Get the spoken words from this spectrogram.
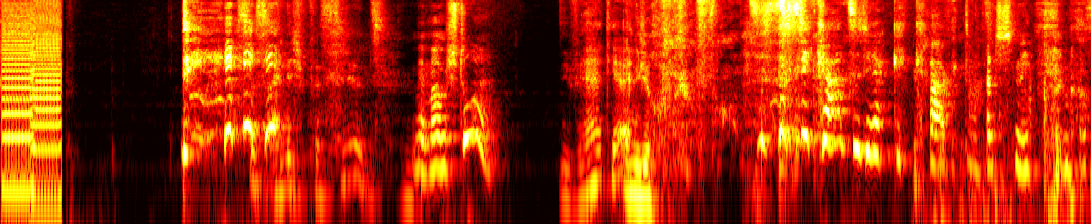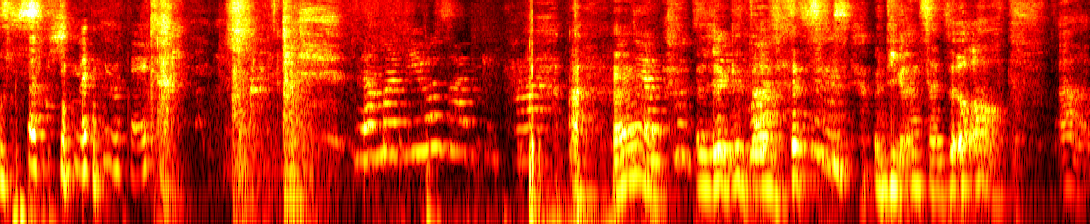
Was ist eigentlich passiert? Mit meinem Stuhl. Wer hat die eigentlich rumgefahren? Das ist die Katze, die hat gekackt. Nicht, ich muss so schnell weg. Matthäus hat gekackt. Der tut Ich hab gedacht, das ist, und die ganze Zeit so, oh, ah.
